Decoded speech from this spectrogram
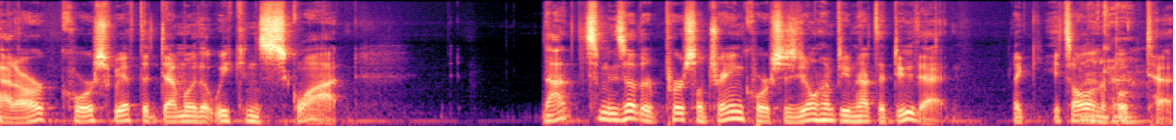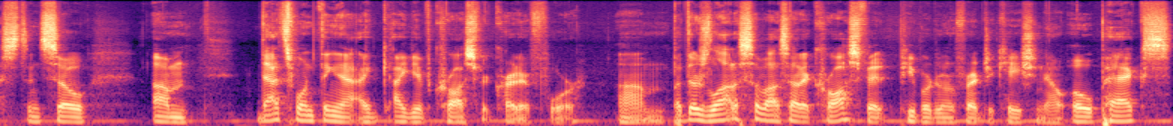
at our course, we have to demo that we can squat. Not some of these other personal training courses, you don't have to even have to do that. Like it's all in a book test, and so um, that's one thing that I, I give CrossFit credit for. Um, but there's a lot of stuff outside of CrossFit people are doing for education now. OPEX,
